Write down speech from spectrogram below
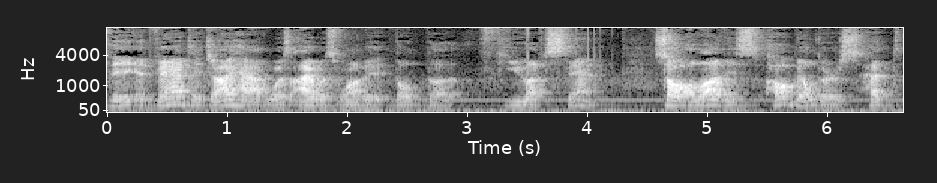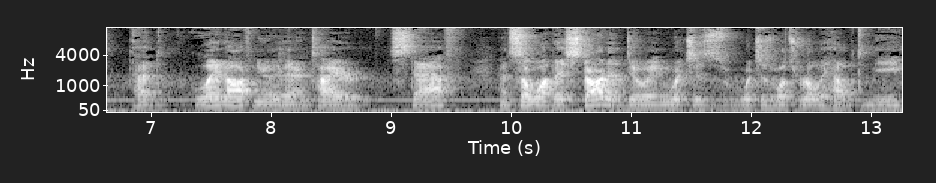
the advantage I had was I was one of the, the, the few left standing. So a lot of these home builders had had laid off nearly their entire staff, and so what they started doing, which is which is what's really helped me,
